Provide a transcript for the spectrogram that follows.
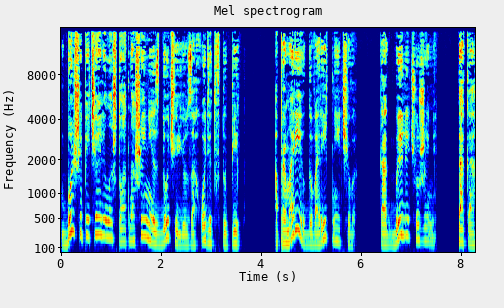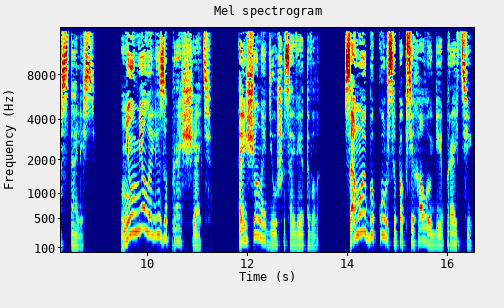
Больше печалило, что отношения с дочерью заходят в тупик. А про Марию говорить нечего. Как были чужими, так и остались. Не умела Лиза прощать. А еще Надюша советовала. Самой бы курсы по психологии пройти.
